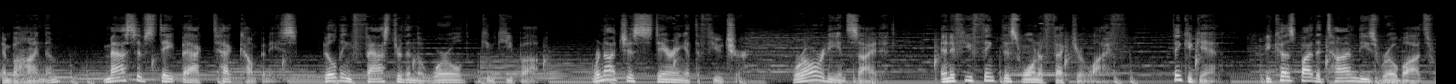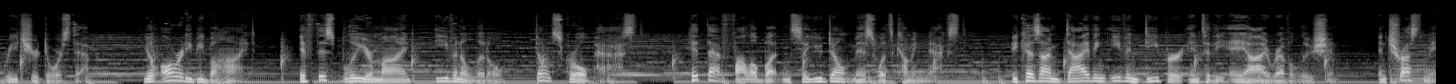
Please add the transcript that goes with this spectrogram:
And behind them, massive state-backed tech companies, building faster than the world can keep up. We're not just staring at the future, we're already inside it. And if you think this won't affect your life, think again. Because by the time these robots reach your doorstep, you'll already be behind. If this blew your mind even a little, don't scroll past. Hit that follow button so you don't miss what's coming next because I'm diving even deeper into the AI revolution. And trust me,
